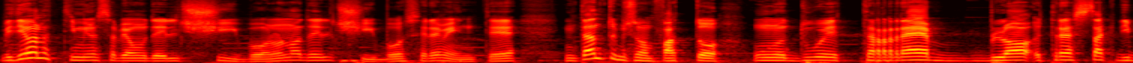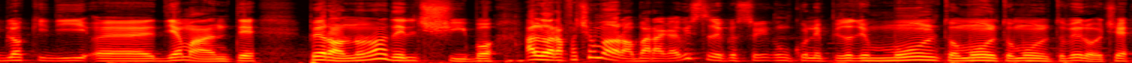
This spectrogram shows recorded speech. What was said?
Vediamo un attimino se abbiamo del cibo. Non ho del cibo, seriamente. Intanto mi sono fatto uno, due, tre, tre stack di blocchi di eh, diamante Però non ho del cibo. Allora, facciamo una roba, raga. Visto che questo è comunque un episodio molto, molto, molto veloce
